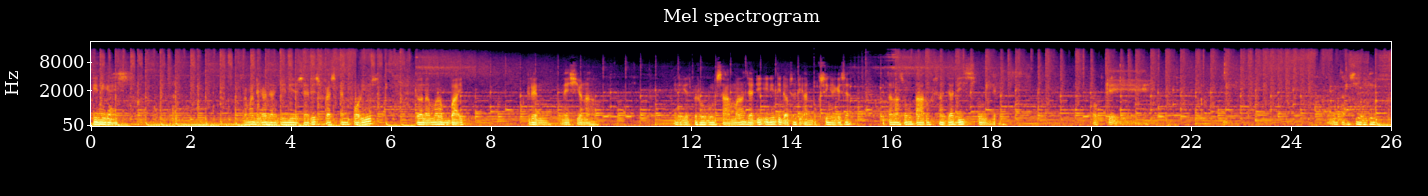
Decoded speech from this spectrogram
ini guys. Sama dengan yang ini series Fast and Furious dengan nama Bike Grand National. Ini guys berhubung sama jadi ini tidak usah di unboxing ya guys ya. Kita langsung taruh saja di sini guys. Oke. Ini taruh sini guys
